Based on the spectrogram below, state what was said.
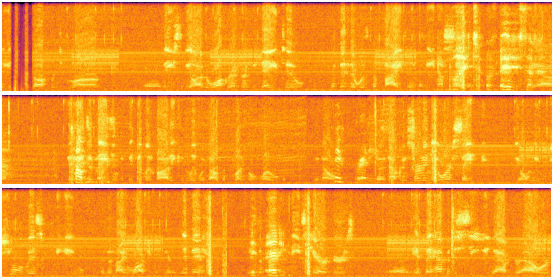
they get turned off for too long. Uh, they used to be allowed to walk around during the day too, but then there was the bite of 87. Bite of 87. Yeah. It- It's amazing that the human body can live without the frontal lobe, you know? Hey, Freddy. Uh, now, concerning your safety, the only real risk to you as a night watchman here, if any, is If the fact any. that these characters, uh, if they happen to see you after hours,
